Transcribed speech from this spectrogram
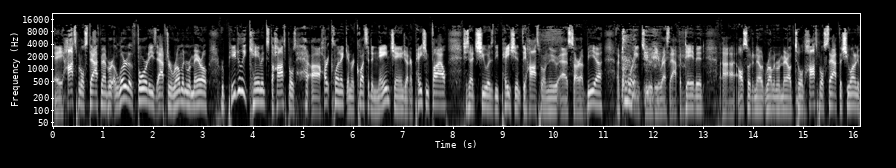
A hospital staff member alerted authorities after Roman Romero repeatedly came into the hospital's uh, heart clinic and requested a name change on her patient file. She said she was the patient the hospital knew as Sarabia, according to the arrest affidavit. Uh, also to note, Roman Romero told hospital staff that she wanted to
